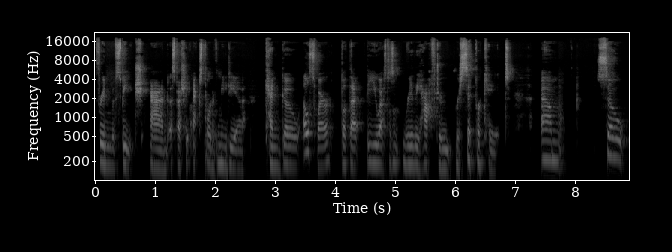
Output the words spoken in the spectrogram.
freedom of speech and especially export of media can go elsewhere, but that the US doesn't really have to reciprocate. Um, so,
